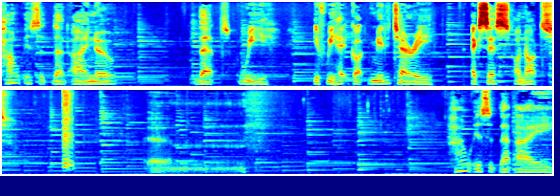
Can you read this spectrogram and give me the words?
How is it that I know that we, if we had got military access or not? Um, how is it that I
